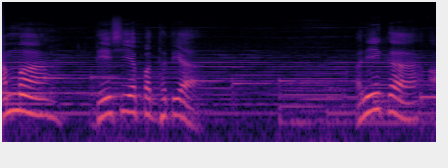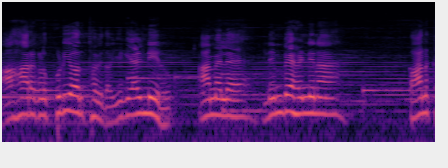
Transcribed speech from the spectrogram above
ನಮ್ಮ ದೇಶೀಯ ಪದ್ಧತಿಯ ಅನೇಕ ಆಹಾರಗಳು ಕುಡಿಯುವಂಥವು ಇದಾವೆ ಈಗ ಎಳ್ನೀರು, ಆಮೇಲೆ ಲಿಂಬೆ ಹಣ್ಣಿನ ಪಾನಕ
